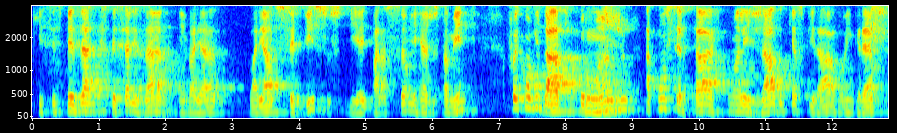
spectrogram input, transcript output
que se especializara em variados, serviços de reparação e reajustamento, foi convidado por um anjo a consertar um aleijado que aspirava ao ingresso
